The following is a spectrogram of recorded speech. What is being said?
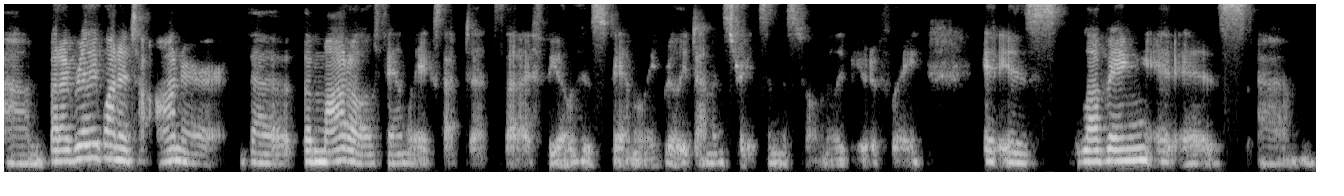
Um, but I really wanted to honor the, the model of family acceptance that I feel his family really demonstrates in this film really beautifully. It is loving, it is um,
